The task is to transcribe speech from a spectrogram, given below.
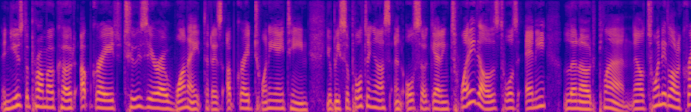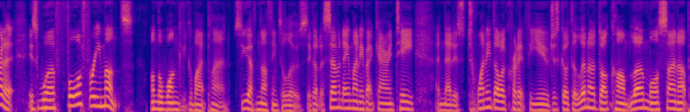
and use the promo code upgrade2018, that is upgrade 2018, you'll be supporting us and also getting $20 towards any Linode plan. Now, $20 credit is worth four free months on the one gigabyte plan, so you have nothing to lose. They've got a seven day money back guarantee, and that is $20 credit for you. Just go to linode.com, learn more, sign up,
